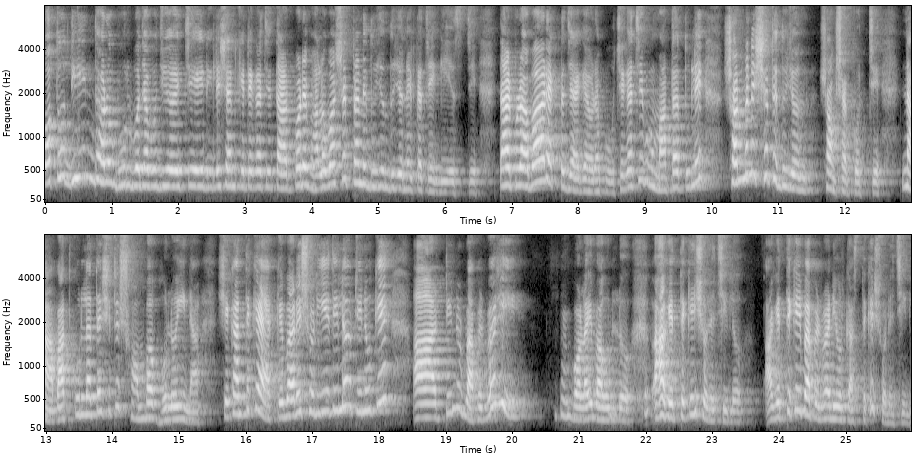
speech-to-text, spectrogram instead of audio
কতদিন ধরো ভুল বোঝাবুঝি হয়েছে রিলেশন কেটে গেছে, তারপরে ভালোবাসার টানে দুজন দুজনের কাছে এগিয়ে এসছে, তারপর আবার একটা জায়গায় ওরা পৌঁছে গেছে এবং মাথা তুলে সম্মানের সাথে দুজন সংসার করছে। না, বাতকুল্লাতে সেটা সম্ভব হলোই না। সেখান থেকে একেবারে সরিয়ে দিল টিনুকে, আর টিনুর বাপের বাড়ি? বলাই বাহুল্য, আগের থেকেই সরেছিল। আগের থেকেই বাপের বাড়ি ওর কাছ থেকে সরেছিল।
